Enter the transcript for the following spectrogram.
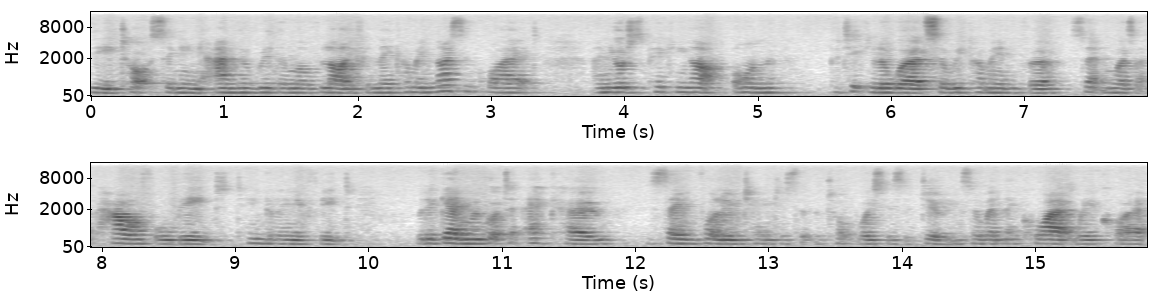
the top singing and the rhythm of life, and they come in nice and quiet, and you're just picking up on particular words. So we come in for certain words like powerful beat, tingle in your feet. But again, we've got to echo the same volume changes that the top voices are doing. So when they're quiet, we're quiet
